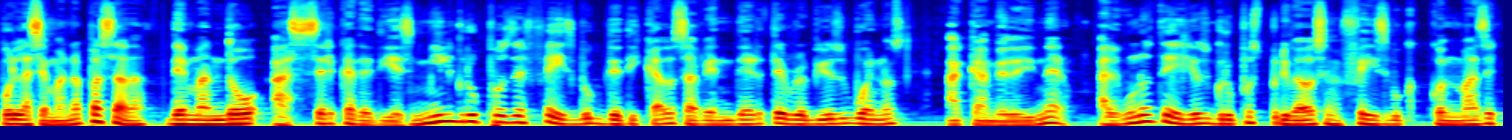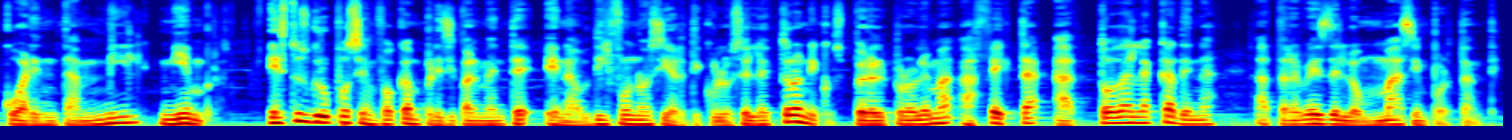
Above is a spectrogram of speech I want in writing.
Pues la semana pasada demandó a cerca de 10.000 grupos de Facebook dedicados a venderte reviews buenos a cambio de dinero. Algunos de ellos grupos privados en Facebook con más de 40.000 miembros. Estos grupos se enfocan principalmente en audífonos y artículos electrónicos, pero el problema afecta a toda la cadena a través de lo más importante,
